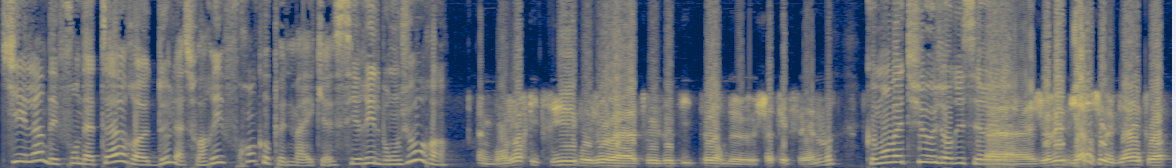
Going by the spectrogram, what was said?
qui est l'un des fondateurs de la soirée Frank Open Mic. Cyril, bonjour. Bonjour Kitri, bonjour à tous les auditeurs de choc FM. Comment vas-tu aujourd'hui, Cyril? Euh, je vais bien, je vais bien et toi?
